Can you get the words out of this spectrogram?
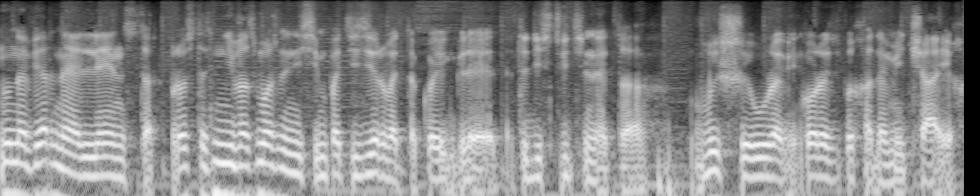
Ну, наверное, Ленстер. Просто невозможно не симпатизировать такой игре. Это действительно это высший уровень, скорость выхода мяча их,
